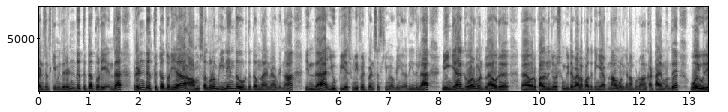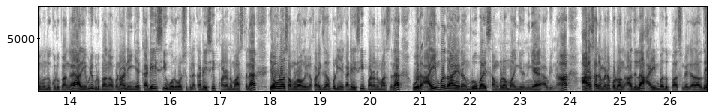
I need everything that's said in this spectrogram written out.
பென்ஷன் ஸ்கீம் இந்த ரெண்டு திட்டத்துடைய இந்த ரெண்டு திட்டத்துடைய அம்சங்களும் இணைந்த ஒரு திட்டம் தான் என்ன அப்படின்னா இந்த யூபிஎஸ் யூனிஃபைட் பென்ஷன் ஸ்கீம் அப்படிங்கிறது. இதில் நீங்கள் கவர்மெண்ட்டில் ஒரு ஒரு பதினஞ்சு வருஷம் கிட்ட வேலை பார்த்துட்டீங்க அப்படின்னா உங்களுக்கு என்ன பண்ணுவாங்க? கட்டாயம் வந்து ஓய்வூதியம் வந்து கொடுப்பாங்க. அது எப்படி கொடுப்பாங்க அப்படின்னா நீங்கள் கடைசி ஒரு வருஷத்தில் கடைசி பன்னெண்டு மாதத்தில் எவ்வளோ சம்பளம் வாங்குறீங்க ஃபார் எக்ஸாம்பிள் நீங்கள் கடைசி பன்னெண்டு மாதத்தில் ஒரு ஐம்பதாயிரம் ரூபாய் சம்பளம் வாங்கியிருந்தீங்க அப்படின்னா அரசாங்கம் என்ன பண்ணுவாங்க? அதில் ஐம்பது பர்சன்டேஜ் அதாவது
